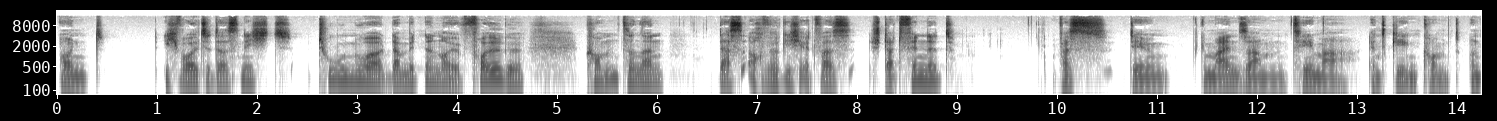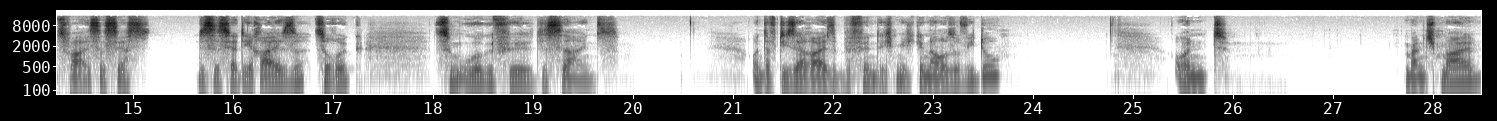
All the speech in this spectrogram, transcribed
Und ich wollte das nicht tun, nur damit eine neue Folge kommt, sondern dass auch wirklich etwas stattfindet, was dem gemeinsamen Thema entgegenkommt. Und zwar ist es ja, ist es ja die Reise zurück zum Urgefühl des Seins. Und auf dieser Reise befinde ich mich genauso wie du. Und manchmal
